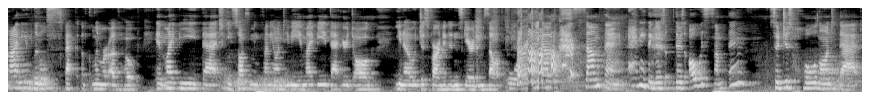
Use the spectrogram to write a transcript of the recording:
tiny little speck of glimmer of hope it might be that you saw something funny on tv it might be that your dog you know, just farted and scared himself, or you know, something, anything. There's there's always something. So just hold on to that.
